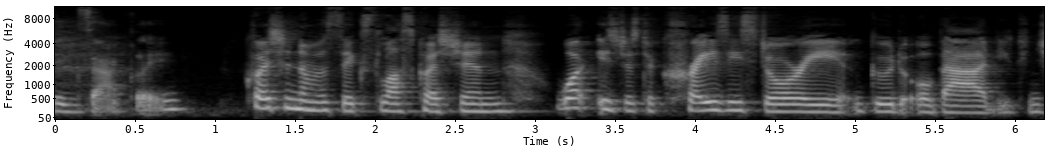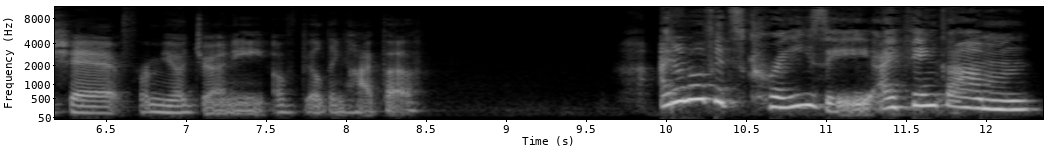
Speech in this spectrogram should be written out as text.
Exactly. Question number six, last question. What is just a crazy story, good or bad, you can share from your journey of building hyper? I don't know if it's crazy. I think um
